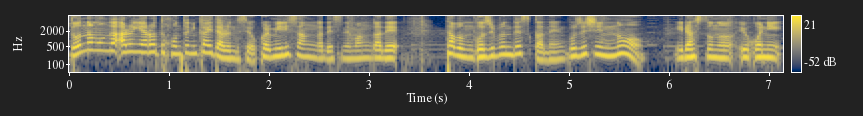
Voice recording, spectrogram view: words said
どんなもんがあるんやろって本当に書いてあるんですよ。これミリさんがですね漫画で。多分ご自分ですかね。ご自身のイラストの横に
